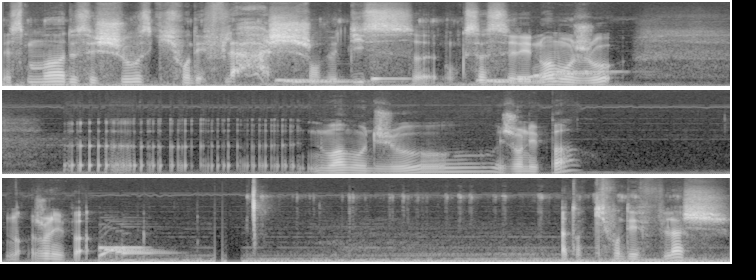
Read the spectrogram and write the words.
Laisse-moi de ces choses qui font des flashs. J'en veux 10. Donc ça, c'est les noix mojo. Euh... Noix mojo. J'en ai pas? Non, j'en ai pas. Attends, qui font des flashs?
